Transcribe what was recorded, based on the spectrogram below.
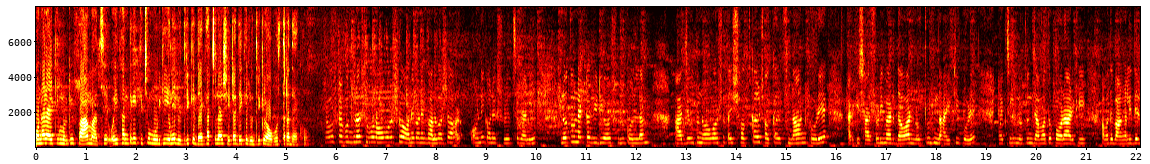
ওনার আর কি মুরগির ফার্ম আছে, ওইখান থেকে কিছু মুরগি এনে রুদ্রিককে দেখাচ্ছিল, আর সেটা দেখে রুদ্রিকের অবস্থাটা দেখো। নমস্কার বন্ধুরা, শুভ নববর্ষ। অনেক অনেক ভালোবাসা আর অনেক অনেক শুভেচ্ছা জানিয়ে নতুন একটা ভিডিও শুরু করলাম। আর যেহেতু নববর্ষ, তাই সকাল সকাল স্নান করে আর কি শাশুড়ি মার দেওয়ার নতুন নাইটি পরে অ্যাকচুয়ালি নতুন জামা তো পরা আর কি আমাদের বাঙালিদের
